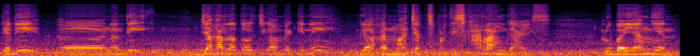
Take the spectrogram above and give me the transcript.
Jadi uh, nanti Jakarta Tol Cikampek ini gak akan macet seperti sekarang guys. Lu bayangin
